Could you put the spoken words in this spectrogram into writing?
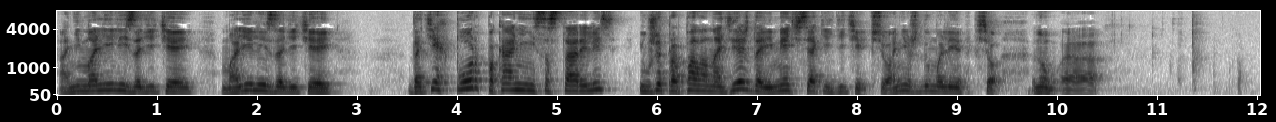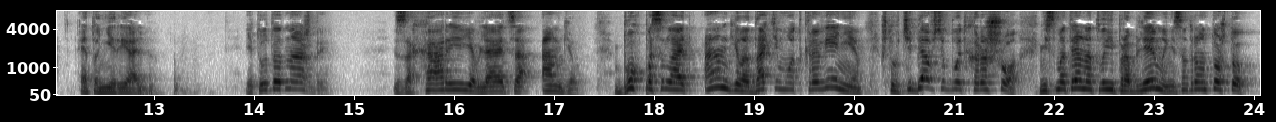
Они молились за детей, молились за детей. До тех пор, пока они не состарились, и уже пропала надежда иметь всяких детей. Все, они уже думали, все, ну, э, это нереально. И тут однажды Захарии является ангел. Бог посылает ангела дать ему откровение, что у тебя все будет хорошо. Несмотря на твои проблемы, несмотря на то, что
